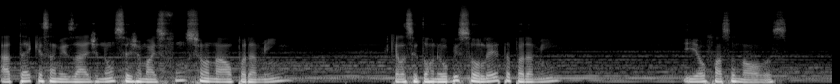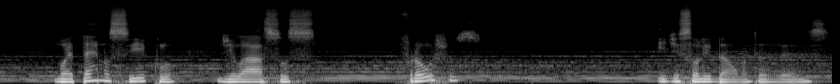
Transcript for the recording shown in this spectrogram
até que essa amizade não seja mais funcional para mim, que ela se torne obsoleta para mim e eu faça novas. No eterno ciclo de laços frouxos e de solidão, muitas vezes.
